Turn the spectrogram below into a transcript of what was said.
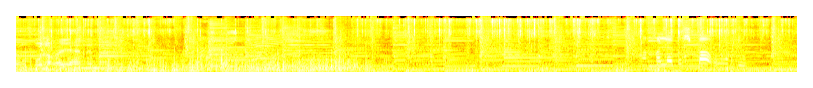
Ibang po nakayahan na namin. Nakalabas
